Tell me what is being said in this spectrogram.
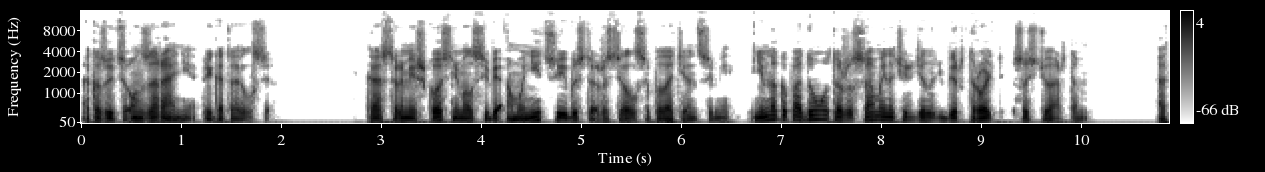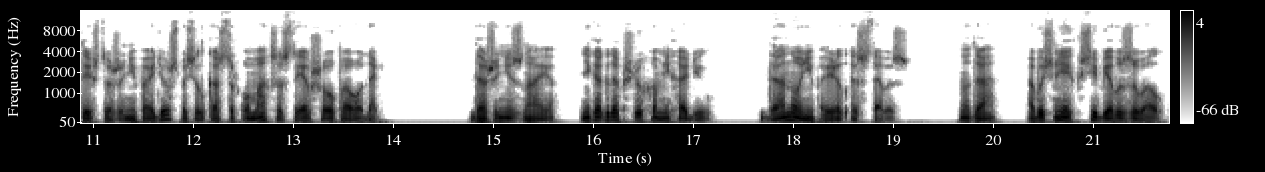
Оказывается, он заранее приготовился. Кастер Мешко снимал с себя амуницию и быстро расстилался полотенцами. Немного подумал, то же самое начали делать Бертрольд со Стюартом. «А ты что же, не пойдешь?» — спросил Кастер у Макса, стоявшего поодаль. «Даже не знаю. Никогда к шлюхам не ходил». «Да ну», — не поверил Эстевес. «Ну да. Обычно я их к себе вызывал».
